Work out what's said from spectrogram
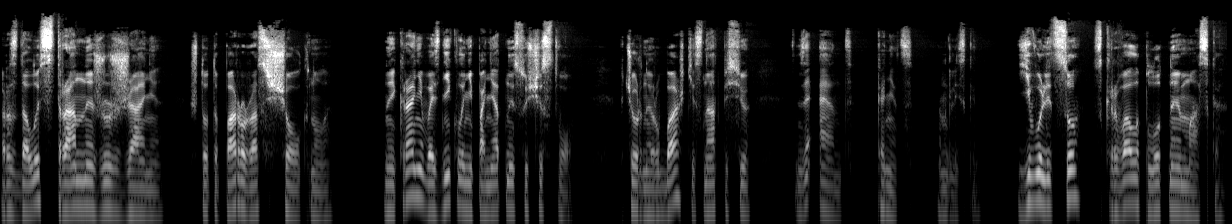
Раздалось странное жужжание. Что-то пару раз щелкнуло. На экране возникло непонятное существо. В черной рубашке с надписью «The End». Конец. Английское. Его лицо скрывала плотная маска,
